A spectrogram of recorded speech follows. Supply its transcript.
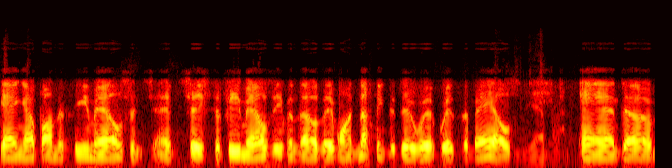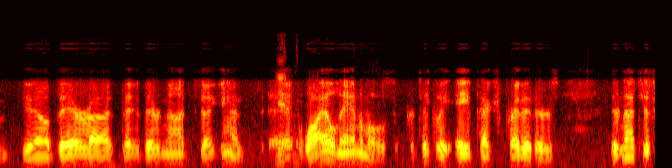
gang up on the females and, and chase the females, even though they want nothing to do with with the males. Yep. And um, you know they're uh, they, they're not again Yeah. uh, wild animals, particularly apex predators. They're not just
